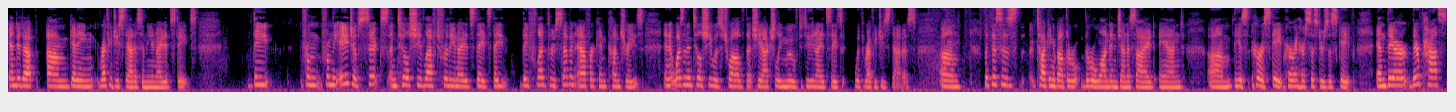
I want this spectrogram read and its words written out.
ended up um, getting refugee status in the United States. They, from from the age of six until she left for the United States, they they fled through seven African countries, and it wasn't until she was 12 that she actually moved to the United States with refugee status. Um, but this is talking about the the Rwandan genocide and um, the her escape, her and her sister's escape, and their their paths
